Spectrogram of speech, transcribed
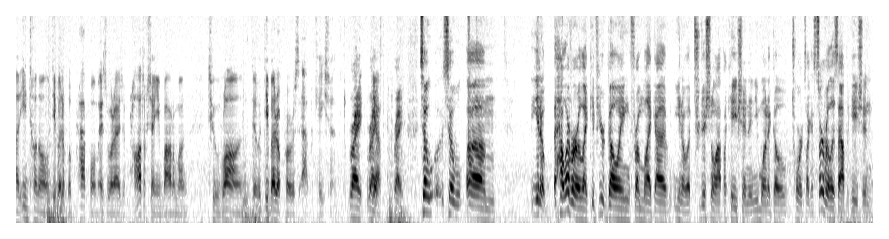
uh, internal developer platform as well as a production environment to run the developer's application. Right. Right. Yeah. Right. So so um, you know, however, like if you're going from like a you know a traditional application and you want to go towards like a serverless application,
